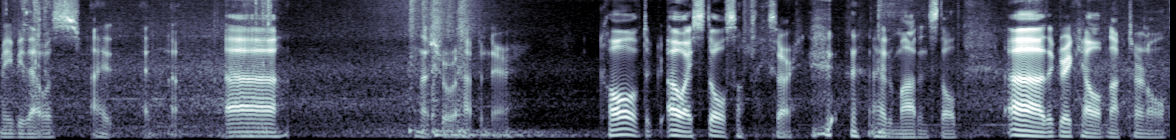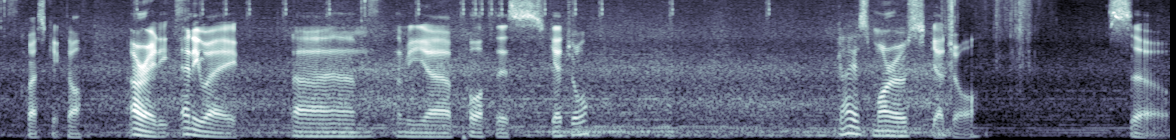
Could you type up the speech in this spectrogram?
Maybe that was I. I don't know. Uh, I'm not sure what happened there. Call of the. Oh, I stole something. Sorry, I had a mod installed. Uh, the Great Call of Nocturnal quest kicked off. Alrighty. Anyway, um, let me uh, pull up this schedule. Gaius Morrow's schedule. So,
